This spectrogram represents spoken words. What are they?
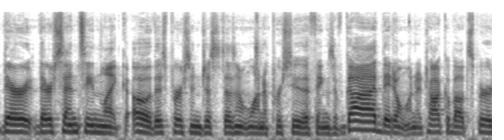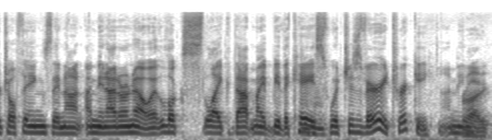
they're they're sensing like, oh, this person just doesn't want to pursue the things of God. They don't want to talk about spiritual things. They not. I mean, I don't know. It looks like that might be the case, which is very tricky. I mean, Right.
